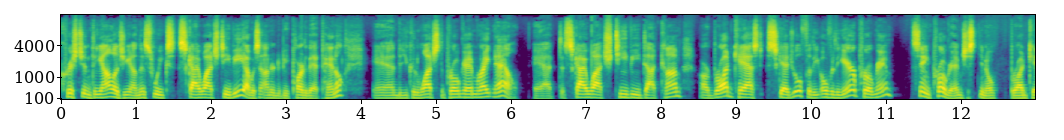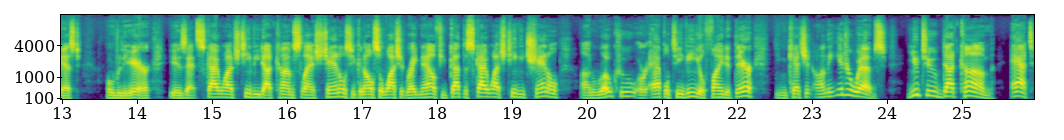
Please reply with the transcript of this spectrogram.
Christian theology on this week's Skywatch TV. I was honored to be part of that panel, and you can watch the program right now at skywatchtv.com. Our broadcast schedule for the over the air program same program, just, you know, broadcast over the air, is at skywatchtv.com slash channels. You can also watch it right now. If you've got the Skywatch TV channel on Roku or Apple TV, you'll find it there. You can catch it on the interwebs, youtube.com at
